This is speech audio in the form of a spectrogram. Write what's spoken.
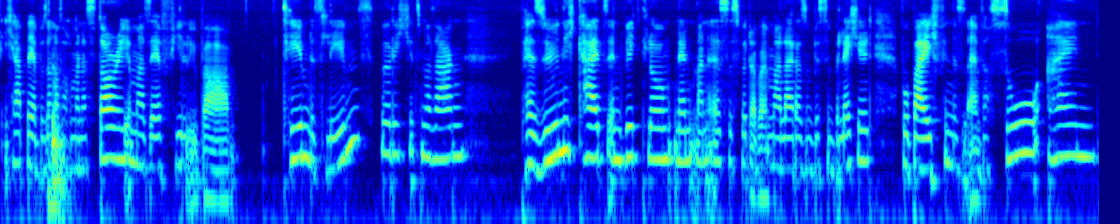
ich habe ja besonders auch in meiner Story immer sehr viel über Themen des Lebens, würde ich jetzt mal sagen. Persönlichkeitsentwicklung nennt man es. Es wird aber immer leider so ein bisschen belächelt. Wobei ich finde, es ist einfach so ein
